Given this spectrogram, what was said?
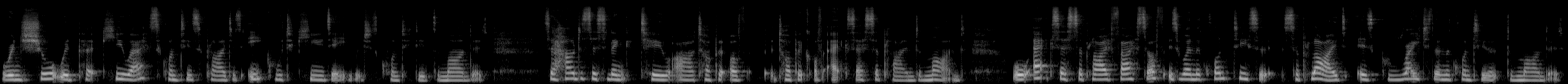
Or in short, we'd put QS, quantity supplied, is equal to QD, which is quantity demanded. So how does this link to our topic of topic of excess supply and demand? Well, excess supply, first off, is when the quantity su supplied is greater than the quantity that demanded.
